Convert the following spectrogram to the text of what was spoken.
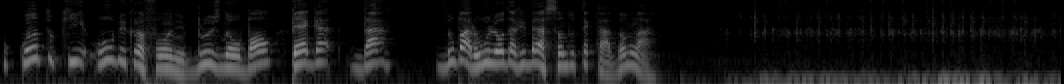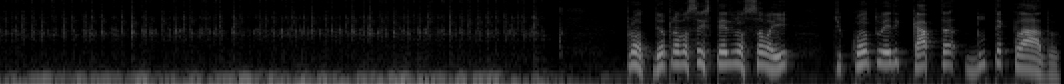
o quanto que o microfone Blue Snowball pega da do barulho ou da vibração do teclado. Vamos lá. Pronto, deu para vocês terem noção aí de quanto ele capta do teclado.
